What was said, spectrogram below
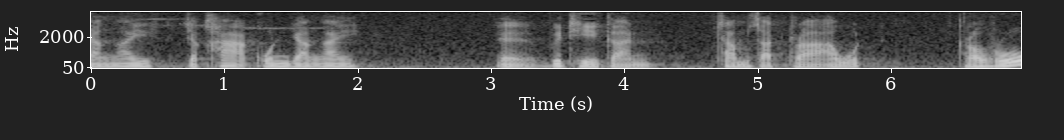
ยังไงจะฆ่าคนยังไงวิธีการทำสัตราอาวุธ เรารู้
